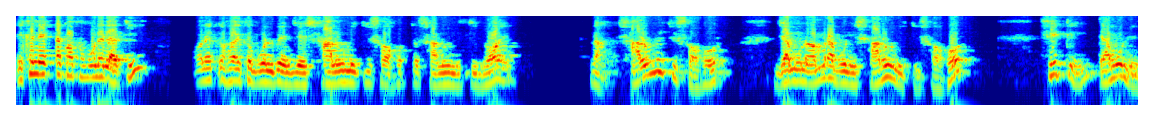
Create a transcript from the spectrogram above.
এখানে একটা কথা বলে রাখি, অনেকে হয়তো বলবেন যে শালুনিকি শহর তো শালুনিকি নয়। না, শালুনিকি শহর, যেমন আমরা বলি শালুনিকি শহর সেটি তেমনই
